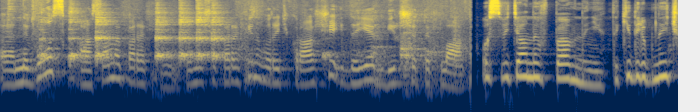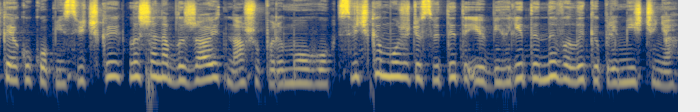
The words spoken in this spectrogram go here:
Е, Не воск, а саме парафін, тому що парафін горить краще і дає більше тепла. Освітяни впевнені, такі дрібнички, як окопні свічки, лише наближають нашу перемогу. Свічки можуть освітити і обігріти невелике приміщення,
